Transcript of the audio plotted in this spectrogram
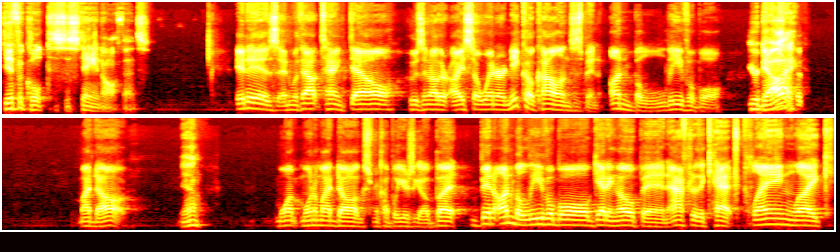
difficult to sustain offense. It is, and without Tank Dell, who's another ISO winner, Nico Collins has been unbelievable. Your guy, my dog. Yeah one, one of my dogs from a couple years ago, but been unbelievable getting open after the catch, playing like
